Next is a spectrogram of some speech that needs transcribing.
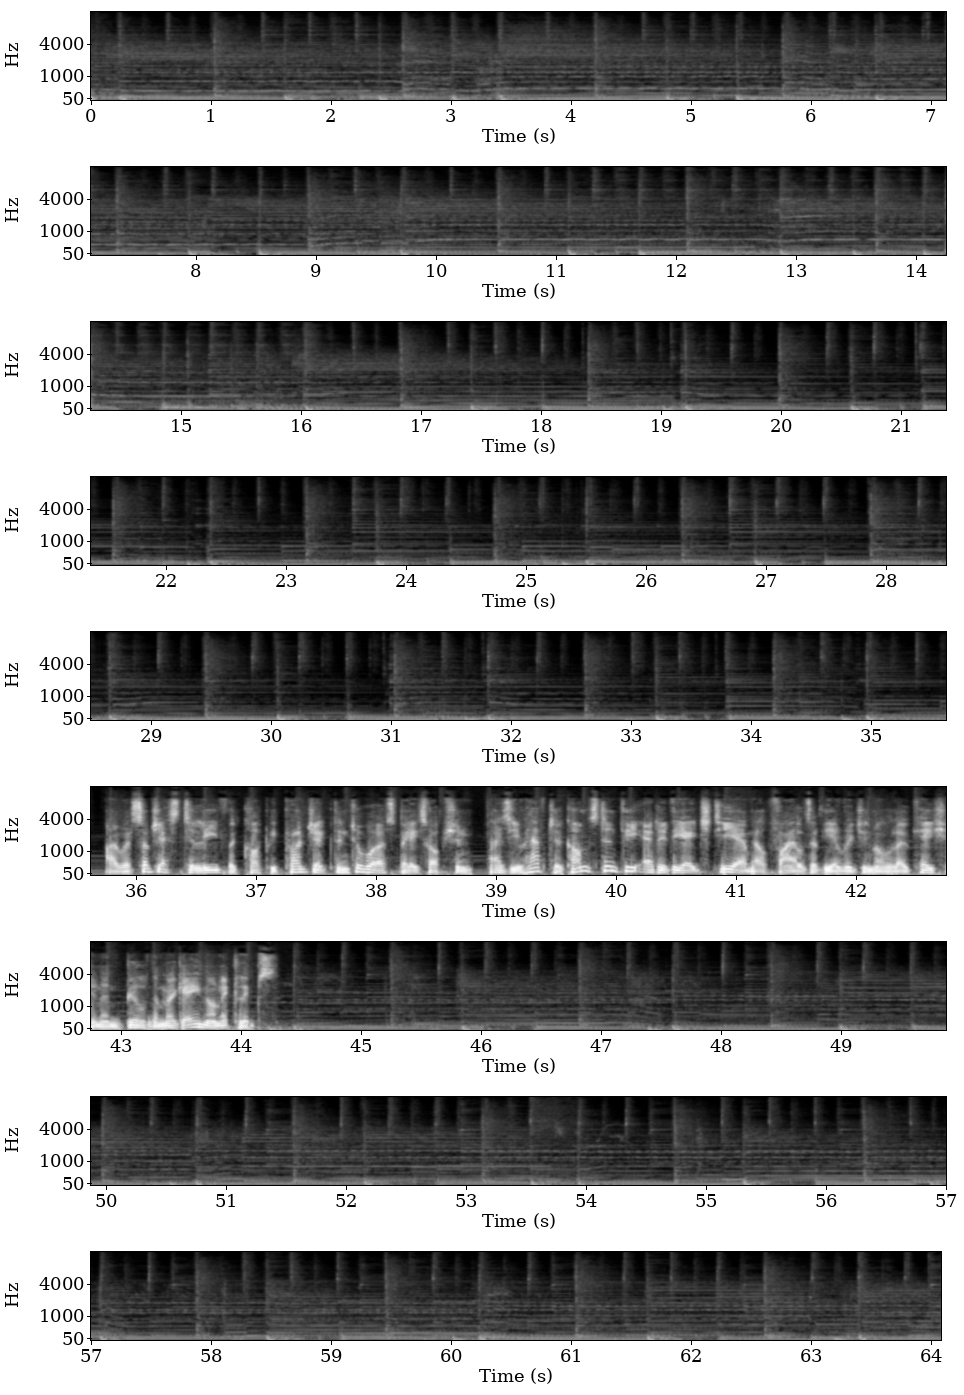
I would suggest to leave the copy project into workspace option, as you have to constantly edit the HTML files at the original location and build them again on Eclipse.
